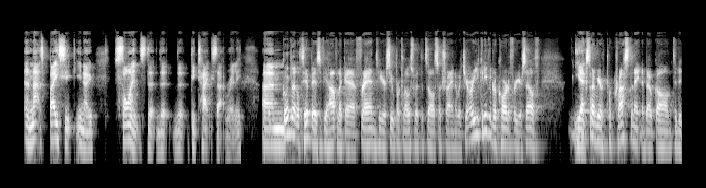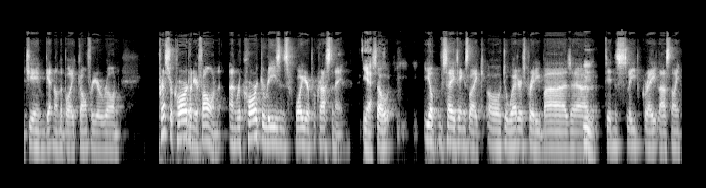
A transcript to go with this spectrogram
And that's basic, you know, science that that that dictates that really. Um, Good little tip is if you have like a friend who you're super close with that's also training with you, or you can even record it for yourself. Yeah. Next time you're procrastinating about going to the gym, getting on the bike, going for your run, press record on your phone and record the reasons why you're procrastinating. yeah, So you'll say things like, "Oh, the weather's pretty bad. Uh, Mm. Didn't sleep great last night,"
